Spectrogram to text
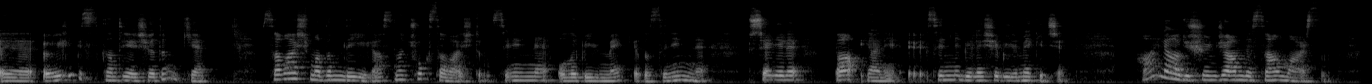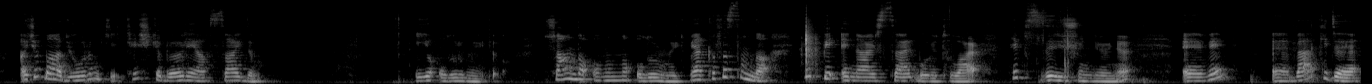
e, öyle bir sıkıntı yaşadım ki savaşmadım değil aslında çok savaştım seninle olabilmek ya da seninle bir şeylere ba- yani e, seninle birleşebilmek için hala düşüncemde sen varsın acaba diyorum ki keşke böyle yapsaydım iyi olur muydu? Şu anda onunla olur muydum? Yani kafasında hep bir enerjisel boyutu var. Hep sizi düşündüğünü e, ve e, belki de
